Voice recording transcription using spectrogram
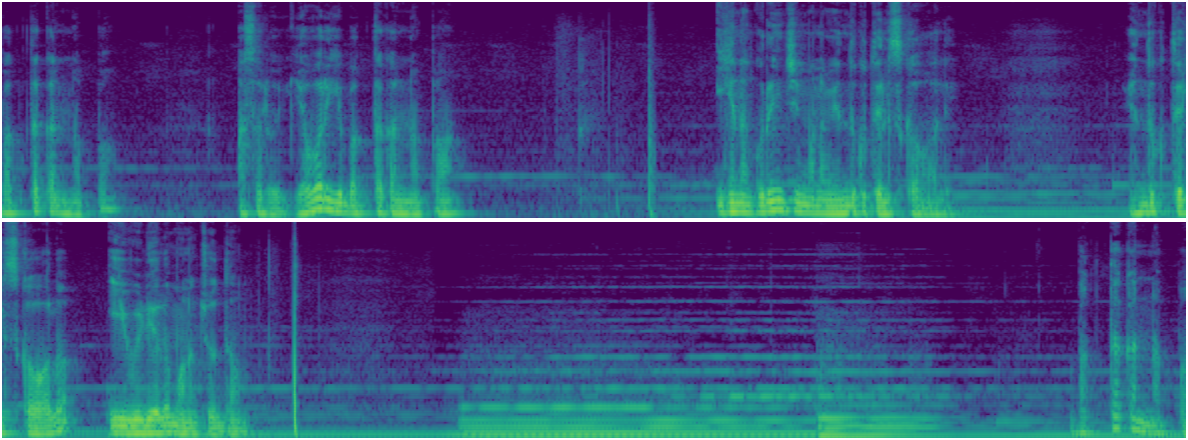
భక్త కన్నప్ప? అసలు ఎవరు ఈ భక్త కన్నప్ప? ఈయన గురించి మనం ఎందుకు తెలుసుకోవాలి? ఎందుకు తెలుసుకోవాలో ఈ వీడియోలో మనం చూద్దాం. భక్త కన్నప్ప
